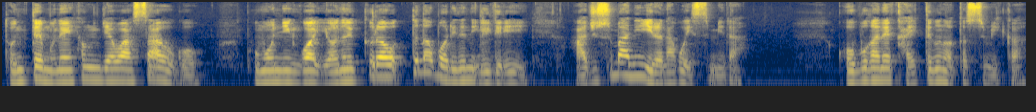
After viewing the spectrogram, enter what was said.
돈 때문에 형제와 싸우고 부모님과 연을 끊어, 끊어버리는 일들이 아주 수많이 일어나고 있습니다. 고부 간의 갈등은 어떻습니까?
